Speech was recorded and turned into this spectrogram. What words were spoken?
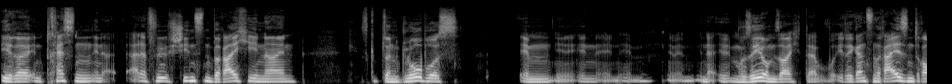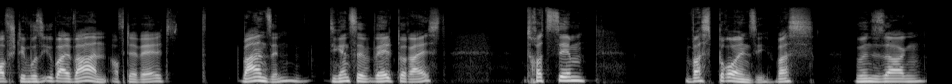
ihre Interessen in alle verschiedensten Bereiche hinein. Es gibt so einen Globus im, in, in, im, im, Museum, sag ich, da, wo ihre ganzen Reisen draufstehen, wo sie überall waren auf der Welt. Wahnsinn, die ganze Welt bereist. Trotzdem, was bereuen Sie? Was würden Sie sagen,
